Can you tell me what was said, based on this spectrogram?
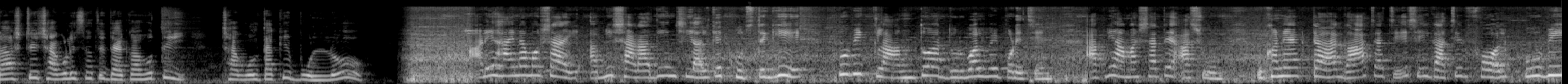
লাস্টে ছাগলের সাথে দেখা হতেই ছাগল তাকে বলল আরে হায়না মশাই আপনি সারাদিন শিয়ালকে খুঁজতে গিয়ে খুবই ক্লান্ত আর দুর্বল হয়ে পড়েছেন। আপনি আমার সাথে আসুন। ওখানে একটা গাছ আছে সেই গাছের ফল খুবই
